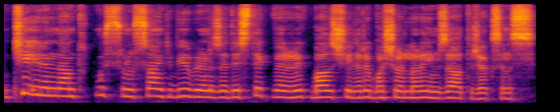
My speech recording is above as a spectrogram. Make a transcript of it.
İki elinden tutmuşsunuz sanki birbirinize destek vererek bazı şeylere başarılara imza atacaksınız.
